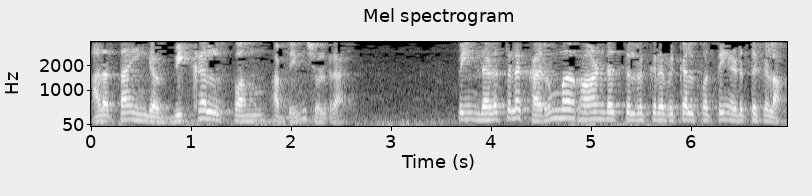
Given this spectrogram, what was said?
அதத்தான் இங்க விகல்பம் அப்படின்னு சொல்றார். இப்ப இந்த இடத்துல கர்ம காண்டத்தில் இருக்கிற விகல்பத்தையும் எடுத்துக்கலாம்.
